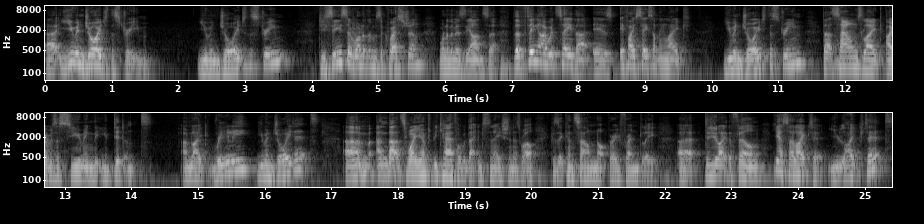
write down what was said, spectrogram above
Uh, you enjoyed the stream. You enjoyed the stream. Do you see? So one of them is a question, one of them is the answer. The thing I would say that is if I say something like, you enjoyed the stream, that sounds like I was assuming that you didn't. I'm like, really? You enjoyed it? Um, and that's why you have to be careful with that intonation as well, because it can sound not very friendly. Uh, did you like the film? Yes, I liked it. You liked it?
